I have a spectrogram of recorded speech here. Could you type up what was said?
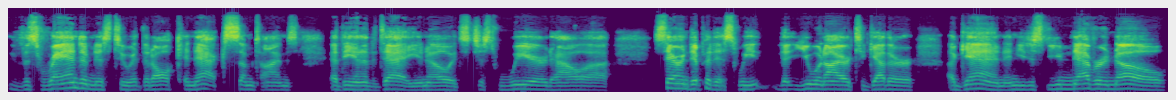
this randomness to it that all connects sometimes at the end of the day, you know. It's just weird how uh serendipitous we that you and I are together again and you just you never know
